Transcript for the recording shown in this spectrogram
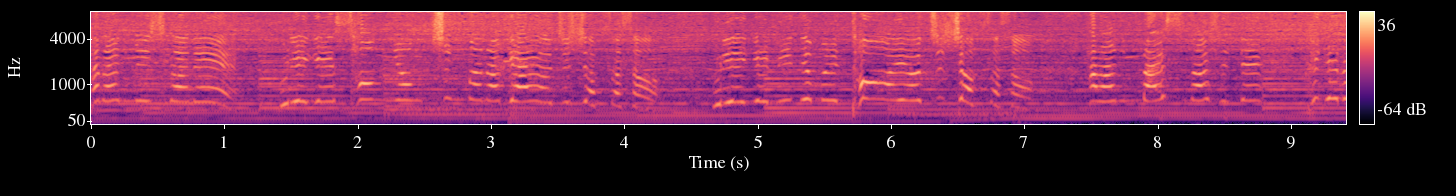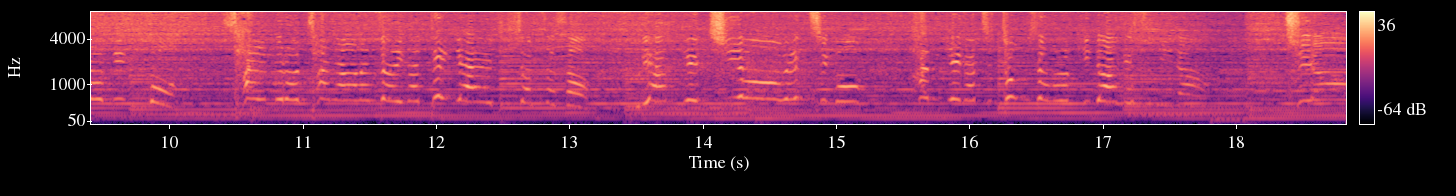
하나님 이 시간에 우리에게 성령 충만하게 하여 주시옵소서. 우리에게 믿음을 더하여 주시옵소서. 하나님 말씀하실 때 그대로 믿고 삶으로 찬양하는 저희가 되게 하여 주시옵소서. 우리 함께 주여 외치고 함께 같이 통성으로 기도하겠습니다. 주여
